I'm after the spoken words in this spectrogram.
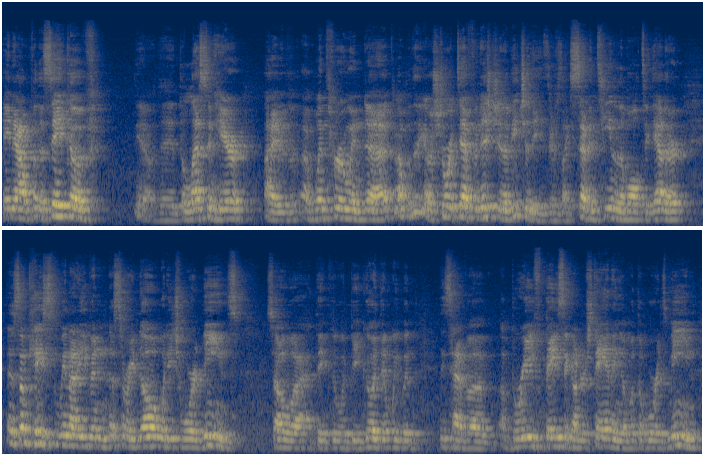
Okay, now for the sake of you know the, the lesson here, I, I went through and uh, you know, a short definition of each of these. There's like 17 of them all together. In some cases, we not even necessarily know what each word means. So uh, I think it would be good that we would least have a, a, brief, basic understanding of what the words mean.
